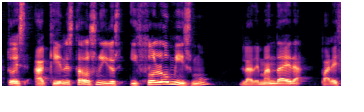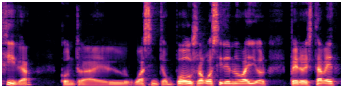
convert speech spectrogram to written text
Entonces, aquí en Estados Unidos hizo lo mismo. La demanda era parecida contra el Washington Post o algo así de Nueva York, pero esta vez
